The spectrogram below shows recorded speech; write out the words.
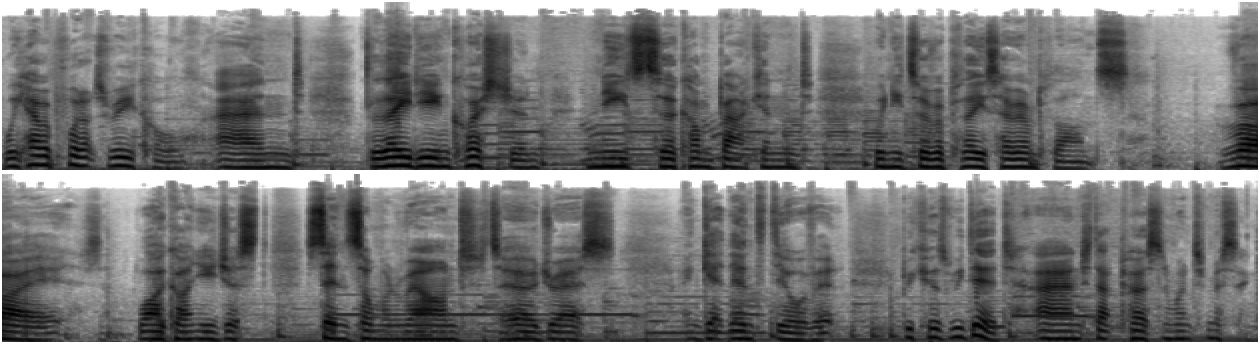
we have a product recall, and the lady in question needs to come back and we need to replace her implants. Right. Why can't you just send someone round to her address and get them to deal with it? Because we did, and that person went missing.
